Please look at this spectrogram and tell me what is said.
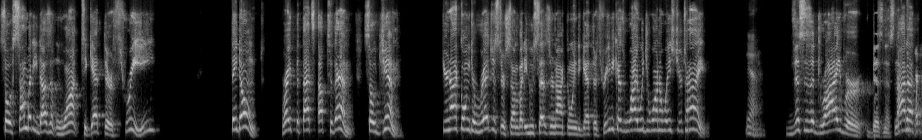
So if somebody doesn't want to get their three, they don't, right? But that's up to them. So, Jim, you're not going to register somebody who says they're not going to get their three because why would you want to waste your time? Yeah. This is a driver business, not a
